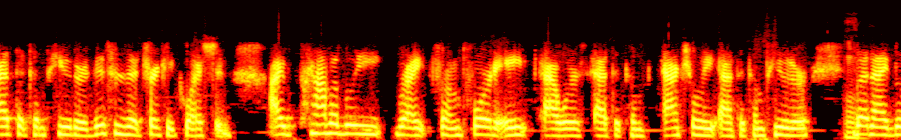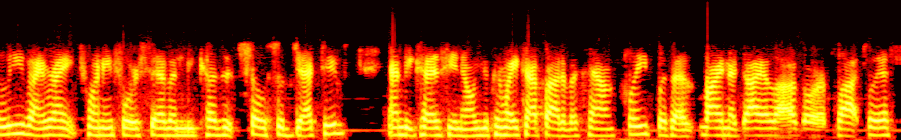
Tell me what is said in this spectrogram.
at the computer. This is a tricky question. I probably write from four to eight hours at the com- actually at the computer, mm. but I believe I write 24/7 because it's so subjective, and because you know you can wake up out of a sound sleep with a line of dialogue or a plot twist.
